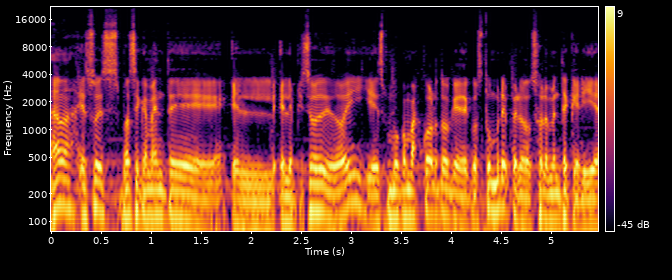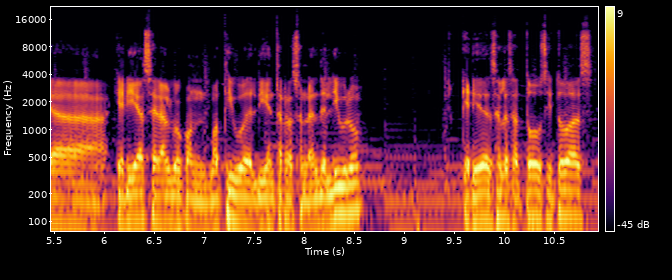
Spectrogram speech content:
Nada, eso es básicamente el, episodio de hoy. Y es un poco más corto que de costumbre, pero solamente quería, quería hacer algo con motivo del Día Internacional del Libro. Quería desearles a todos y todas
